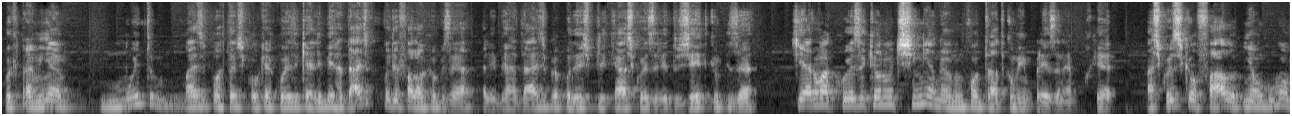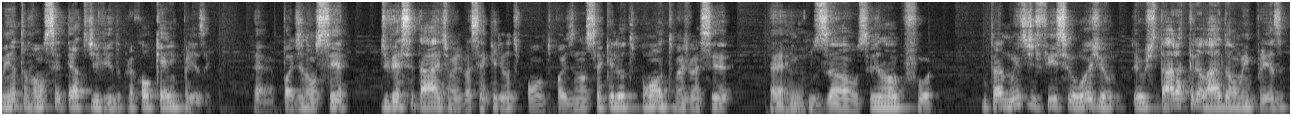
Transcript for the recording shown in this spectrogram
O que para mim é muito mais importante que qualquer coisa, que é a liberdade para poder falar o que eu quiser, a liberdade para poder explicar as coisas ali do jeito que eu quiser, que era uma coisa que eu não tinha né, num contrato com uma empresa, né? Porque as coisas que eu falo, em algum momento, vão ser teto de vidro para qualquer empresa. É, pode não ser diversidade, mas vai ser aquele outro ponto. Pode não ser aquele outro ponto, mas vai ser é, uhum. inclusão, seja lá o que for. Então é muito difícil hoje eu, eu estar atrelado a uma empresa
